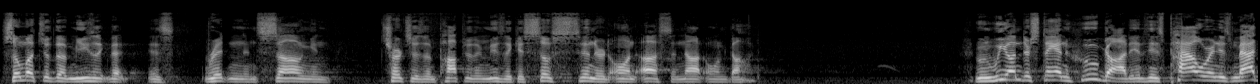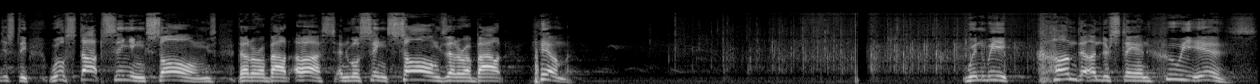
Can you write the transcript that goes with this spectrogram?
So much of the music that is written and sung in churches and popular music is so centered on us and not on God. When we understand who God is, His power and His majesty, we'll stop singing songs that are about us and we'll sing songs that are about Him. When we come to understand who He is,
